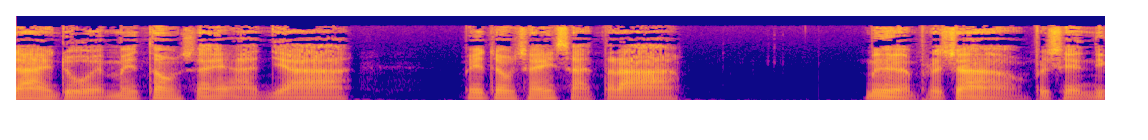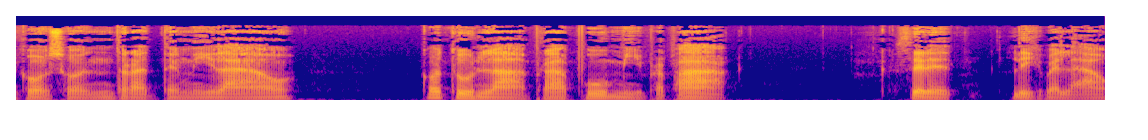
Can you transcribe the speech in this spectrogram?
ได้โดยไม่ต้องใช้อาทยา ไม่ต้องใช้สัตรา เมื่อพระเจ้าประเสนที่โกศลตรัสดังนี้แล้ว ก็ทูลลาพระผู้มีพระภาค เสด็จหลีกไปแล้ว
